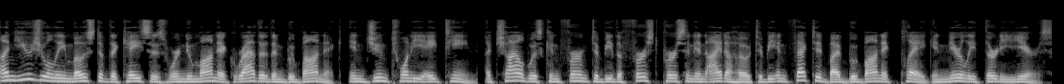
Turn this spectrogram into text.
Unusually most of the cases were pneumonic rather than bubonic. In June 2018, a child was confirmed to be the first person in Idaho to be infected by bubonic plague in nearly 30 years.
